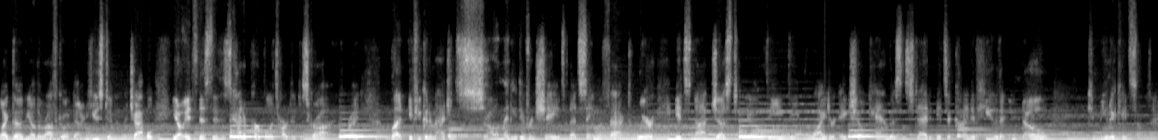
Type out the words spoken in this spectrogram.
like the you know the Rothko down in Houston in the chapel. You know, it's this it's kind of purple. It's hard to describe, right? But if you can imagine so many different shades of that same effect, where it's not just you know the the wider eggshell canvas. Instead, it's a kind of hue that you know communicates something,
